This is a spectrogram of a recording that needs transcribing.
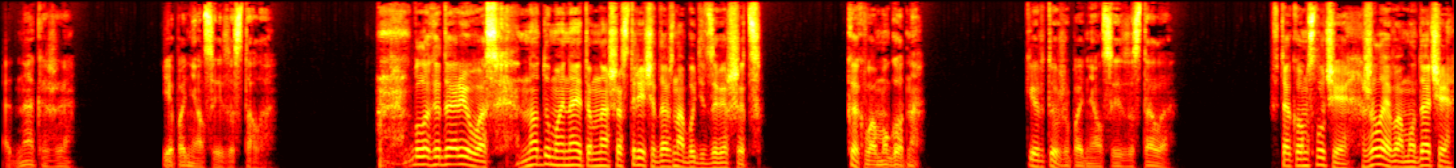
Однако же я поднялся из-за стола. «Благодарю вас, но, думаю, на этом наша встреча должна будет завершиться. Как вам угодно». Кир тоже поднялся из-за стола. «В таком случае, желаю вам удачи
